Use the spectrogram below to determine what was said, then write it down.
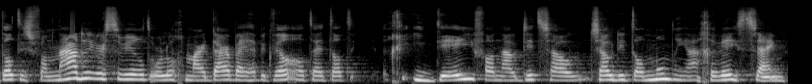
dat is van na de Eerste Wereldoorlog, maar daarbij heb ik wel altijd dat idee van, nou, dit zou, zou dit dan Mondriaan geweest zijn,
